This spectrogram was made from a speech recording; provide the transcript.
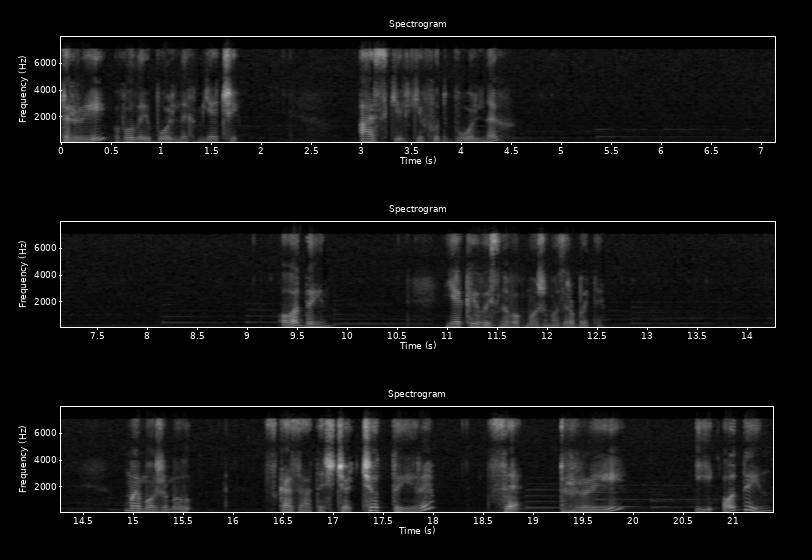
Три волейбольних м'ячі. А скільки футбольних? Один. Який висновок можемо зробити? Ми можемо сказати, що 4 це 3 і 1.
